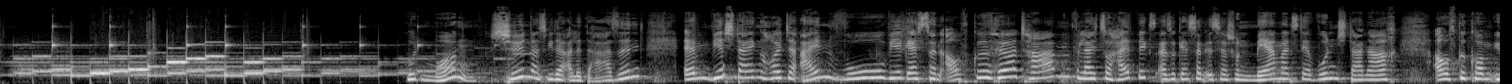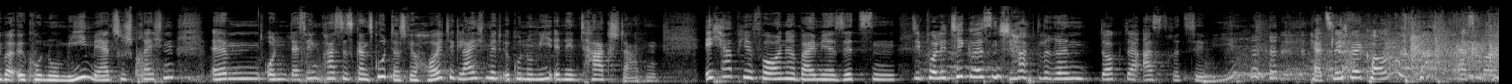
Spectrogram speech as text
Guten Morgen. Schön, dass wieder alle da sind. Ähm, wir steigen heute ein, wo wir gestern aufgehört haben. Vielleicht so halbwegs. Also gestern ist ja schon mehrmals der Wunsch danach aufgekommen, über Ökonomie mehr zu sprechen. Ähm, und deswegen passt es ganz gut, dass wir heute gleich mit Ökonomie in den Tag starten. Ich habe hier vorne bei mir sitzen die Politikwissenschaftlerin Dr. Astrid Sevi. Herzlich willkommen. Erstmal.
